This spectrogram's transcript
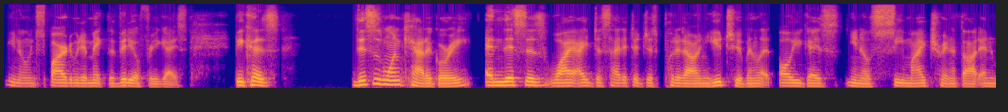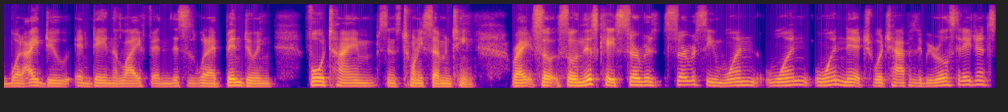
you know, inspired me to make the video for you guys. Because this is one category and this is why i decided to just put it on youtube and let all you guys you know see my train of thought and what i do in day in the life and this is what i've been doing full time since 2017 right? So so in this case service servicing one one one niche which happens to be real estate agents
